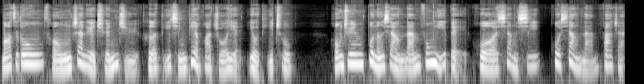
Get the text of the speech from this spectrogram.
毛泽东从战略全局和敌情变化着眼，又提出，红军不能向南丰以北或向西或向南发展，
